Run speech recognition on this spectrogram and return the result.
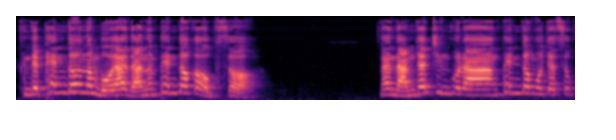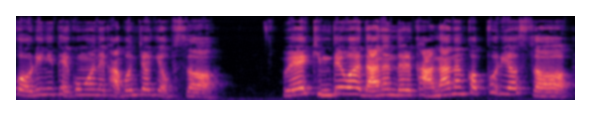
근데 팬더는 뭐야? 나는 팬더가 없어. 난 남자친구랑 팬더 모자 쓰고 어린이 대공원에 가본 적이 없어. 왜? 김대호와 나는 늘 가난한 커플이었어.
